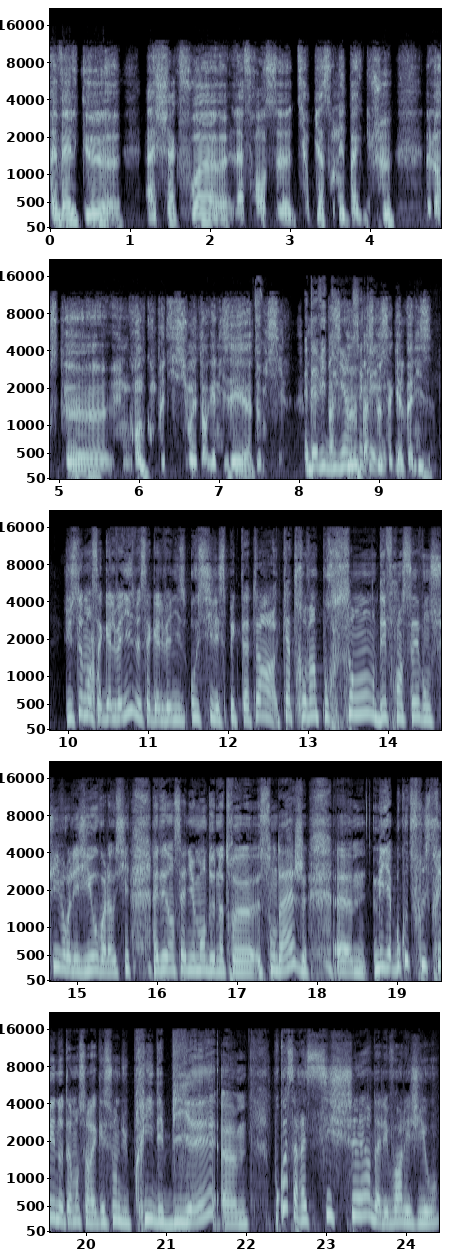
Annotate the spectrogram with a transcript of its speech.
révèlent que euh, à chaque fois euh, la France tire bien son épingle du jeu lorsque une grande compétition est organisée à domicile. David parce, Douillet, que, parce que, que ça galvanise. Justement, ça galvanise, mais ça galvanise aussi les spectateurs. 80% des Français vont suivre les JO. Voilà aussi un des enseignements de notre sondage. Euh, mais il y a beaucoup de frustrés, notamment sur la question du prix des billets. Euh, pourquoi ça reste si cher d'aller voir les JO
